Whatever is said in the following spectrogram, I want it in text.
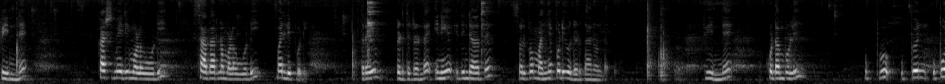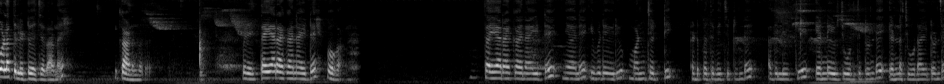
പിന്നെ കാശ്മീരി മുളക് പൊടി സാധാരണ മുളക് പൊടി മല്ലിപ്പൊടി. ഇത്രയും എടുത്തിട്ടുണ്ട്. ഇനി ഇതിന്റെ അകത്ത് സ്വല്പം മഞ്ഞൾപ്പൊടി കൂടി എടുക്കാനുണ്ട്. പിന്നെ കുടംപുളി ഉപ്പ് ഉപ്പ് ഉപ്പ് വെള്ളത്തിലിട്ട് വെച്ചതാണ് ഈ കാണുന്നത്. ഇപ്പോഴേ തയ്യാറാക്കാനായിട്ട് പോകാം. തയ്യാറാക്കാനായിട്ട് ഞാൻ ഇവിടെ ഒരു മൺചട്ടി അടുപ്പത്ത് വെച്ചിട്ടുണ്ട്. അതിലേക്ക് എണ്ണ ഒഴിച്ചു കൊടുത്തിട്ടുണ്ട്. എണ്ണ ചൂടായിട്ടുണ്ട്.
